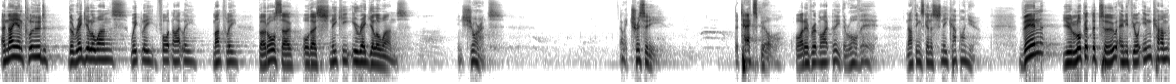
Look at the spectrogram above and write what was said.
and they include the regular ones, weekly, fortnightly, monthly, but also all those sneaky, irregular ones insurance, electricity, the tax bill, whatever it might be, they're all there. Nothing's going to sneak up on you. Then you look at the two, and if your income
